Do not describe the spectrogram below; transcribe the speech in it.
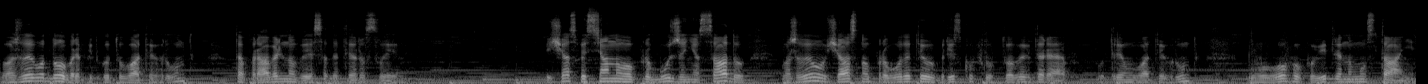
Важливо добре підготувати ґрунт та правильно висадити рослини. Під час весняного пробудження саду важливо вчасно проводити обрізку фруктових дерев, утримувати ґрунт у волого-повітряному стані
